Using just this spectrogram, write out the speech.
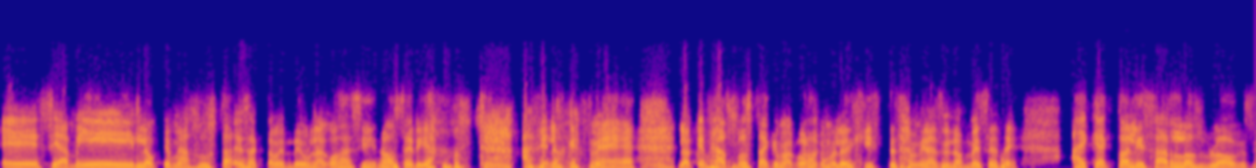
Eh, si a mí lo que me asusta, exactamente una cosa así, ¿no? Sería, a mí lo que me, lo que me asusta, que me acuerdo que me lo dijiste también hace unos meses, de hay que actualizar los blogs,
